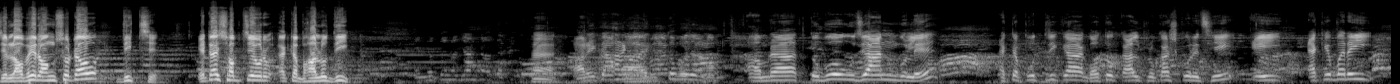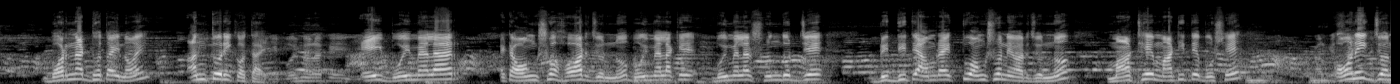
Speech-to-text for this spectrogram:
যে লভের অংশটাও দিচ্ছে। এটাই সবচেয়ে ওর একটা ভালো দিক। হ্যাঁ আর এটা আমরা তবুও উজান বলে একটা পত্রিকা গতকাল প্রকাশ করেছি। এই একেবারেই বর্ণাঢ্যতায় নয় আন্তরিকতায়। এই বইমেলার একটা অংশ হওয়ার জন্য বইমেলাকে বইমেলার সৌন্দর্যে বৃদ্ধিতে আমরা একটু অংশ নেওয়ার জন্য মাঠে মাটিতে বসে অনেকজন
